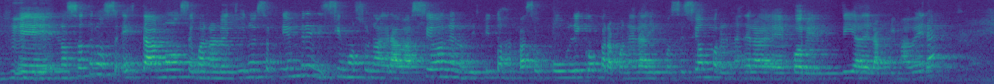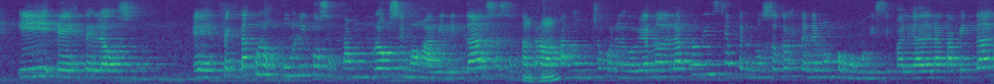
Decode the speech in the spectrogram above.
Eh, nosotros estamos, bueno, el 21 de septiembre hicimos una grabación en los distintos espacios públicos para poner a disposición por el, mes de eh, por el día de la primavera y este, los espectáculos públicos están próximos a habilitarse, se está trabajando mucho con el gobierno de la provincia, pero nosotros tenemos como municipalidad de la capital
